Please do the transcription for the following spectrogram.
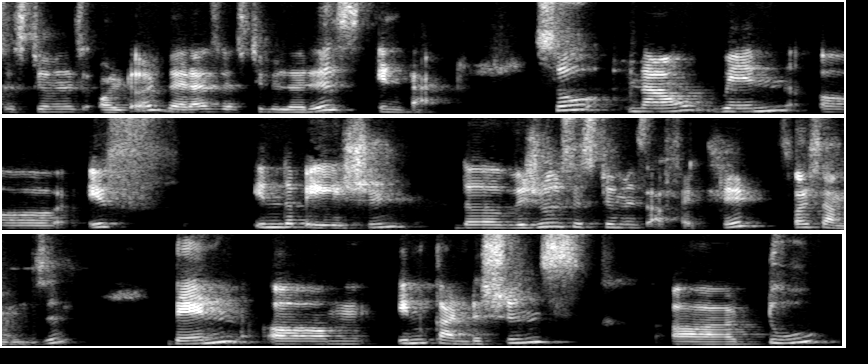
system is altered, whereas vestibular is intact. So now, when uh, if in the patient the visual system is affected for some reason, then um, in conditions uh, two,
